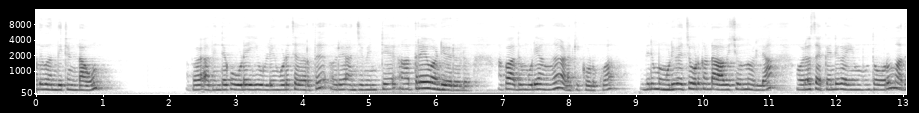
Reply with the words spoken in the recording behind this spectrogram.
അത് വെന്തിട്ടുണ്ടാവും. അപ്പോൾ അതിന്റെ കൂടെ ഈ ഉള്ളിയും കൂടെ ചേർത്ത് ഒരു അഞ്ച് മിനിറ്റ് അത്രേ വേണ്ടി വരുമല്ലോ അപ്പോൾ അതും കൂടി അങ്ങ് ഇളക്കി കൊടുക്കുക. ഇതിന് മൂടി വെച്ച് കൊടുക്കേണ്ട ആവശ്യമൊന്നുമില്ല. ഓരോ സെക്കൻഡ് കഴിയുമ്പോൾ തോറും അത്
